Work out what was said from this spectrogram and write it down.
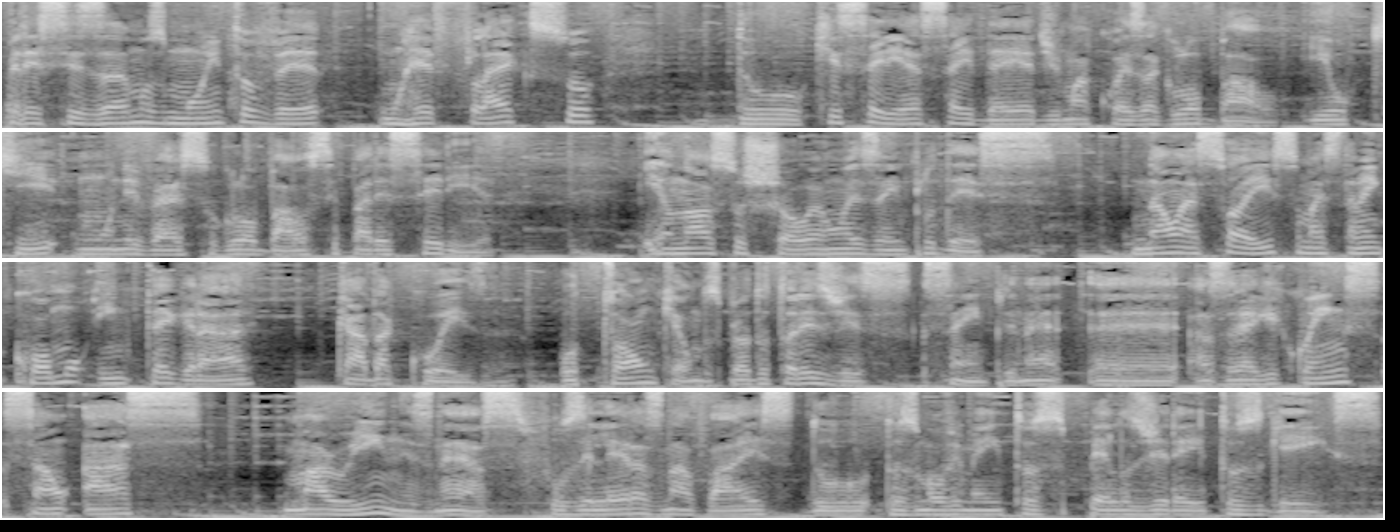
precisamos muito ver um reflexo do que seria essa ideia de uma coisa global e o que um universo global se pareceria. E o nosso show é um exemplo desses. Não é só isso, mas também como integrar cada coisa. O Tom, que é um dos produtores, diz sempre, né? É, as drag queens são as Marines, né? As fuzileiras navais do, dos movimentos pelos direitos gays.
